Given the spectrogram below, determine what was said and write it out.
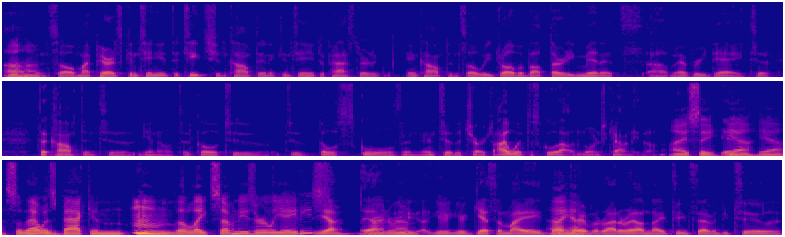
Um, Uh-huh. And so my parents continued to teach in Compton and continued to pastor in Compton. So we drove about thirty minutes um, every day to to Compton to you know to go to to those schools and, and to the church. I went to school out in Orange County though. I see. Yeah. Yeah. yeah, So that was back in the late seventies, early eighties. Yeah, yeah. right around. You, you're, you're guessing my age back there, but right around 1972,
